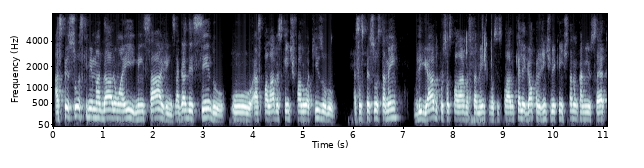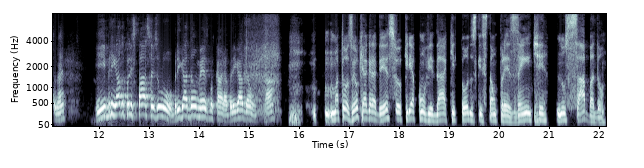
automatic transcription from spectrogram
as pessoas que me mandaram aí mensagens agradecendo o, as palavras que a gente falou aqui, Zulu. Essas pessoas também, obrigado por suas palavras também, que vocês falaram, que é legal para a gente ver que a gente está no caminho certo, né? E obrigado pelo espaço aí, Zulu. Obrigadão mesmo, cara. Obrigadão, tá? Matos, eu que agradeço. Eu queria convidar aqui todos que estão presentes no sábado,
